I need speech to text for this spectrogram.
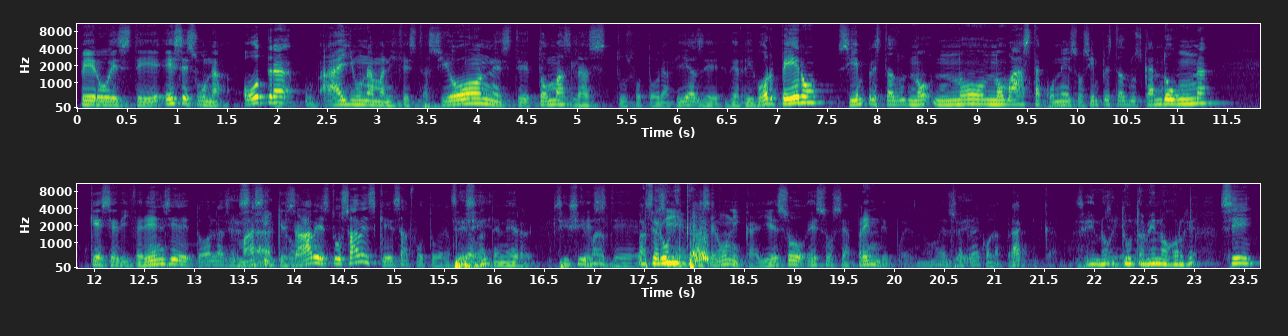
Pero este, esa es una. Otra, hay una manifestación, este, tomas las, tus fotografías de, de rigor, pero siempre estás, no, no, no basta con eso, siempre estás buscando una que se diferencie de todas las demás y que sabes, tú sabes que esa fotografía Sí, va a tener... Sí, sí, va- este, va a ser sí, única. Va a ser única y eso, eso se aprende, pues, ¿no? Eso Sí. se aprende con la práctica. ¿no? Sí, ¿no? ¿Y tú también, no, Jorge? Sí,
